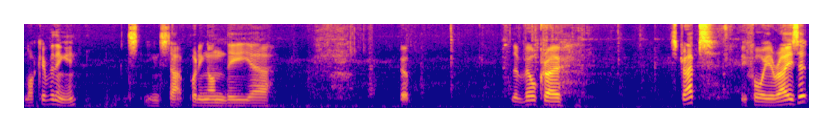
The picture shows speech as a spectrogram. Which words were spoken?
Lock everything in. You can start putting on the uh, the Velcro straps before you raise it.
